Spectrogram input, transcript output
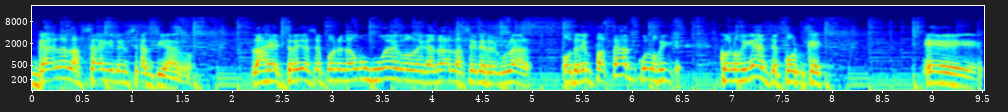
gana las águilas en Santiago, las estrellas se ponen a un juego de ganar la serie regular o de empatar con los, con los gigantes porque eh,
